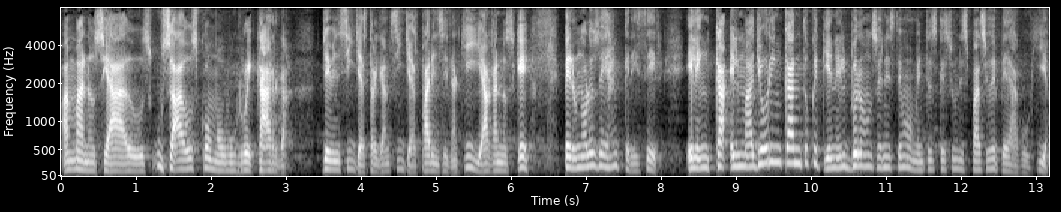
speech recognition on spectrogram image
manoseados, usados como burro de carga. Lleven sillas, traigan sillas, párense aquí, hagan no sé qué, pero no los dejan crecer. El, el mayor encanto que tiene el bronce en este momento es que es un espacio de pedagogía.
